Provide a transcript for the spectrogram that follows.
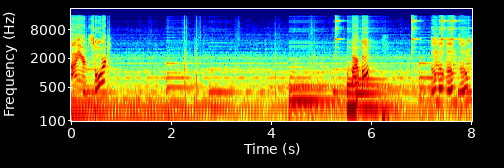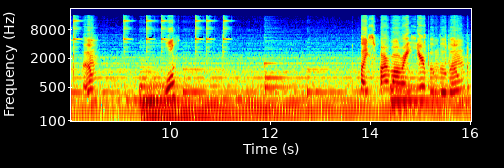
Iron sword? Fireball? Boom, boom, boom, boom, boom. Wool. Place fireball right here. Boom, boom, boom.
